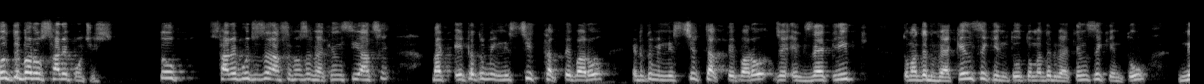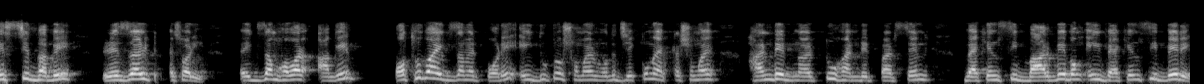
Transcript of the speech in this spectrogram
বলতে পারো সাড়ে পঁচিশ। তো সাড়ে পঁচিশের আশেপাশে ভ্যাকেন্সি আছে বাট এটা তুমি নিশ্চিত থাকতে পারো, এটা তুমি নিশ্চিত থাকতে পারো যে এক্স্যাক্টলি তোমাদের ভ্যাকেন্সি কিন্তু, তোমাদের ভ্যাকেন্সি কিন্তু নিশ্চিতভাবে রেজাল্ট সরি এক্সাম হওয়ার আগে অথবা এক্সামের পরে এই দুটো সময়ের মধ্যে যে কোনো একটা সময় হান্ড্রেড নয়, টু হান্ড্রেড পার্সেন্ট ভ্যাকেন্সি বাড়বে এবং এই ভ্যাকেন্সি বেড়ে,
